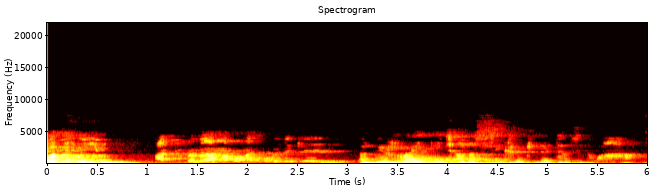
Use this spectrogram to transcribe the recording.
work for you. And we write each other secret letters in our hearts.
